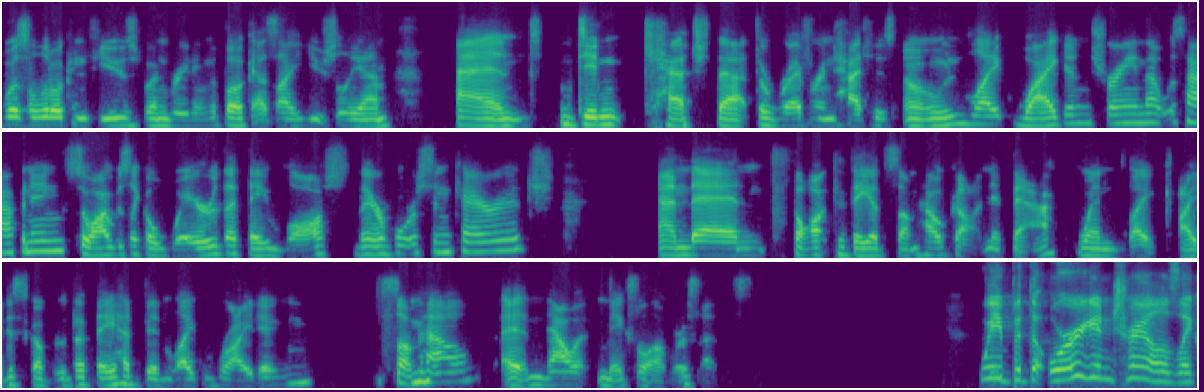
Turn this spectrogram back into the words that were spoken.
was a little confused when reading the book, as I usually am, and didn't catch that the Reverend had his own like wagon train that was happening. So I was like aware that they lost their horse and carriage and then thought that they had somehow gotten it back when like I discovered that they had been like riding somehow and now it makes a lot more sense. Wait, but the Oregon Trail is like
